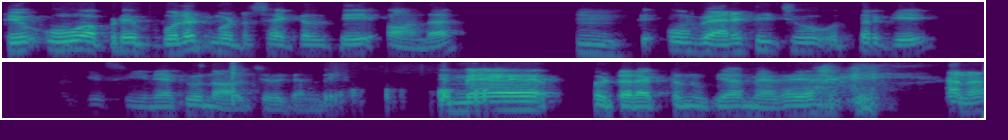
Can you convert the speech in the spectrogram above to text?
ਤੇ ਉਹ ਆਪਣੇ ਬੁਲਟ ਮੋਟਰਸਾਈਕਲ ਤੇ ਆਉਂਦਾ ਤੇ ਉਹ ਵੈਨਿਟੀ ਚੋਂ ਉਤਰ ਕੇ ਅੱਗੇ ਸੀਨ ਹੈ ਕਿ ਉਹ ਨਾਲ ਚਲੇ ਜਾਂਦੇ ਆ। ਤੇ ਮੈਂ ਡਾਇਰੈਕਟਰ ਨੂੰ ਕਿਹਾ ਮੈਂ ਕਿਹਾ ਯਾਰ ਕਿ ਹਨਾ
